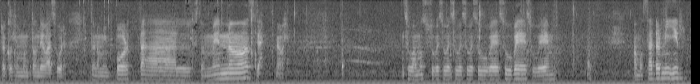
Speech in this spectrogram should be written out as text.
recogí un montón de basura. Esto no me importa. Esto menos. Ya, me voy. Subamos, sube, sube, sube, sube, sube, sube, sube. Vamos a dormir.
